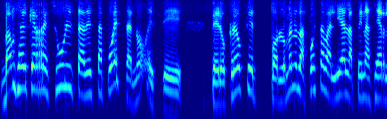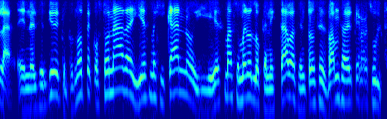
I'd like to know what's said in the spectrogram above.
vamos a ver qué resulta de esta apuesta, ¿no? Este, pero creo que por lo menos la apuesta valía la pena hacerla, en el sentido de que pues no te costó nada y es mexicano y es más o menos lo que necesitabas, entonces vamos a ver qué resulta.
